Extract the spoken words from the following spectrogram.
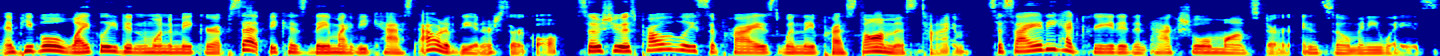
and people likely didn't want to make her upset because they might be cast out of the inner circle. So she was probably surprised when they pressed on this time. Society had created an actual monster in so many ways.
